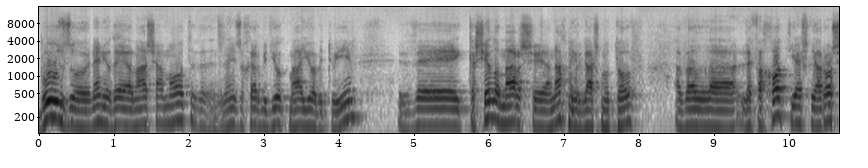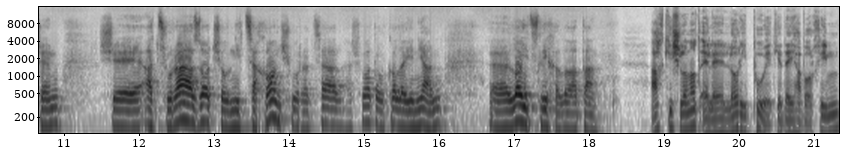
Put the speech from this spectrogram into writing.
בוז או אינני יודע מה השמות, אינני זוכר בדיוק מה היו הביטויים, וקשה לומר שאנחנו הרגשנו טוב, אבל לפחות יש לי הרושם שהצורה הזאת של ניצחון שהוא רצה להשוות על כל העניין לא הצליחה לו הפעם. אך כישלונות אלה לא ריפו את ידי הבורחים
